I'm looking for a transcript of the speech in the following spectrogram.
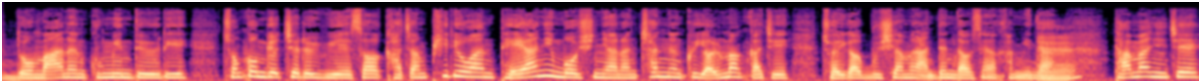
음. 또 많은 국민들이 정권 교체를 위해서 가장 필요한 대안이 무엇이냐는 찾는 그 열망까지 저희가 무시하면 안 된다고 생각합니다. 네. 다만 이제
